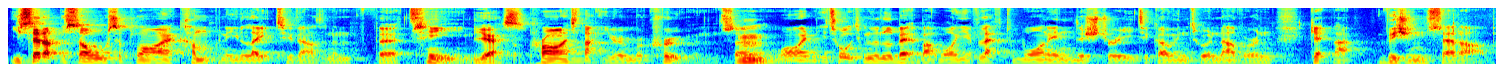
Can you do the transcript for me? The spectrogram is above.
you set up the Sole Supplier Company late 2013. Yes. But prior to that, you're in recruitment. So Mm. why don't you talk to me a little bit about why you've left one industry to go into another and get that vision set up?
